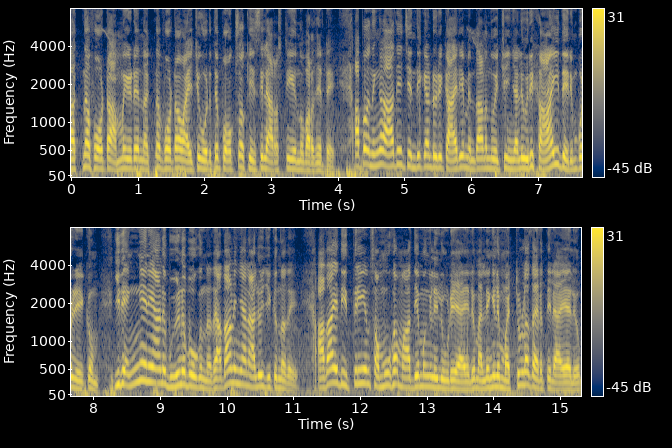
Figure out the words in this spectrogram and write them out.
നഗ്ന ഫോട്ടോ അമ്മയുടെ നഗ്ന ഫോട്ടോ അയച്ചു കൊടുത്ത് പോക്സോ കേസിൽ അറസ്റ്റ് ചെയ്യുന്നു പറഞ്ഞിട്ട്. അപ്പോൾ നിങ്ങൾ ആദ്യം ചിന്തിക്കേണ്ട ഒരു കാര്യം എന്താണെന്ന് വെച്ച് കഴിഞ്ഞാൽ ഒരു ഹായ് തരുമ്പോഴേക്കും ഇതെങ്ങനെയാണ് വീണു പോകുന്നത്? അതാണ് ഞാൻ ആലോചിക്കുന്നത്. അതായത് ഇത്രയും സമൂഹ മാധ്യമങ്ങളിലൂടെ ആയാലും അല്ലെങ്കിൽ മറ്റുള്ള തരത്തിലായാലും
